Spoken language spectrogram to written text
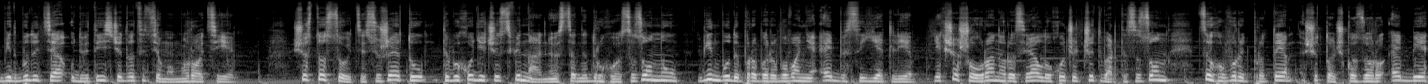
відбудеться у 2027 році. Що стосується сюжету, то виходячи з фінальної сцени другого сезону, він буде про перебування Еббі в Сієтлі. Якщо шоуранери серіалу хочуть четвертий сезон, це говорить про те, що точка зору Еббі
